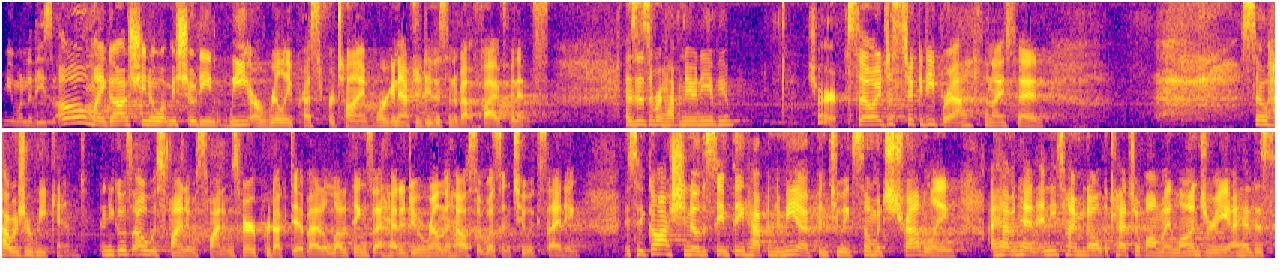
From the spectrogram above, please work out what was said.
me one of these. Oh my gosh, you know what, Miss Sjodin? We are really pressed for time. We're gonna have to do this in about five minutes. Has this ever happened to any of you? Sure. So I just took a deep breath and I said, so, how was your weekend? And he goes, Oh, it was fine, it was fine. It was very productive. I had a lot of things I had to do around the house. It wasn't too exciting. I said, Gosh, you know, the same thing happened to me. I've been doing so much traveling. I haven't had any time at all to catch up on my laundry. I had this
